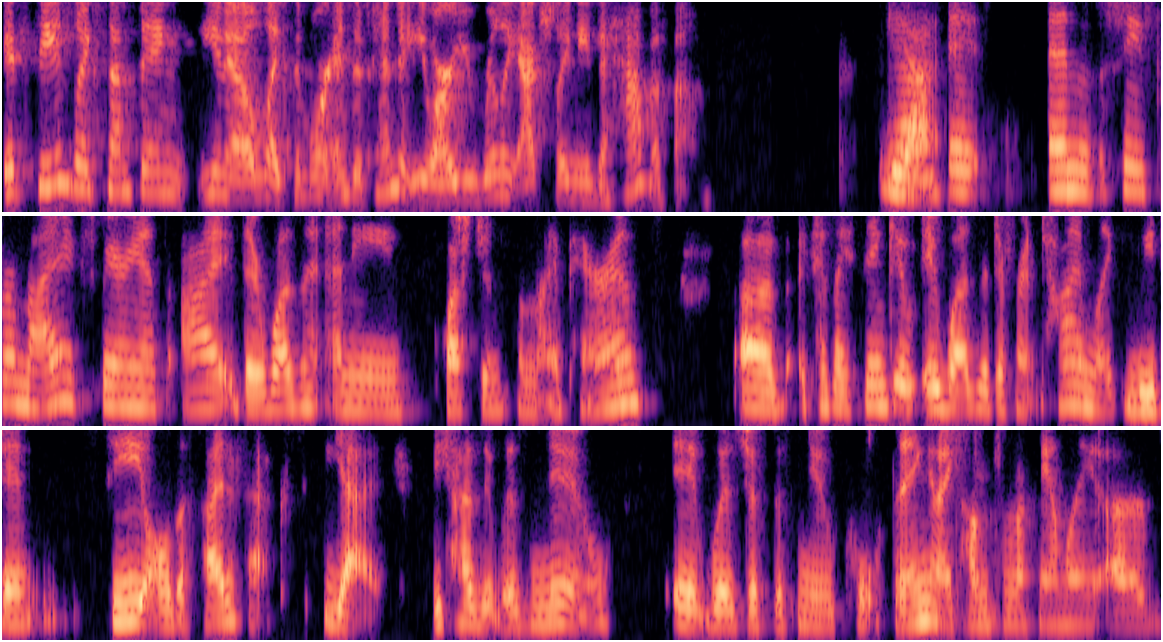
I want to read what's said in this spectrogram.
it seems like something you know like the more independent you are you really actually need to have a phone. Yeah, yeah. it and see from my experience i there wasn't any question from my parents of because i think it, it was a different time like we didn't see all the side effects yet because it was new. It was just this new cool thing and i come from a family of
